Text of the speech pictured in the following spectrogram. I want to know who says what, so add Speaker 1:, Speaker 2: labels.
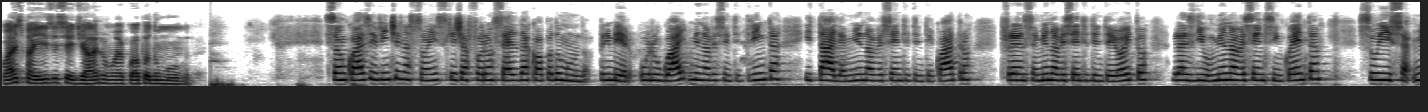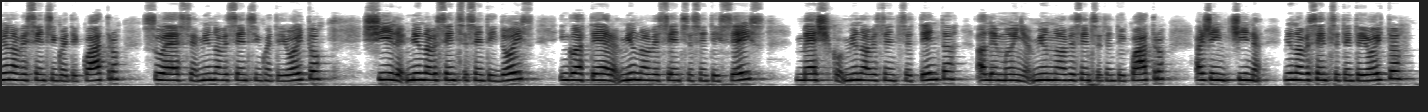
Speaker 1: Quais países sediaram a Copa do Mundo?
Speaker 2: São quase 20 nações que já foram sede da Copa do Mundo. Primeiro, Uruguai, 1930, Itália, 1934, França, 1938, Brasil, 1950, Suíça, 1954, Suécia, 1958, Chile, 1962, Inglaterra, 1966, México, 1970, Alemanha, 1974, Argentina, 1978,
